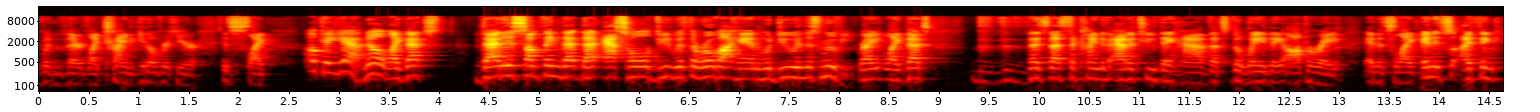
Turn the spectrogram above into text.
when they're like trying to get over here." It's like, okay, yeah, no, like that's that is something that that asshole dude with the robot hand would do in this movie, right? Like that's that's that's the kind of attitude they have. That's the way they operate, and it's like, and it's I think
